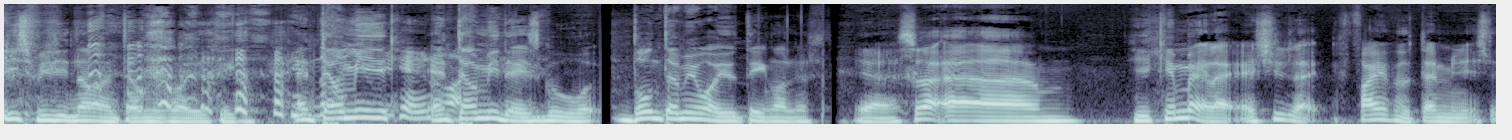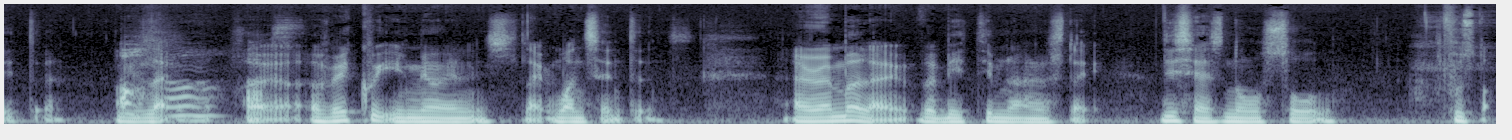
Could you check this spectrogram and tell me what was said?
Please read it now and tell me what you think. And tell me you cannot. and tell me that it's good work. Don't tell me what you think, honest. Yeah. So um he came back like actually like five or ten minutes later. With like Oh, a, a very quick email and it's like one sentence. I remember like verbatim lah, I was like, this has no soul. Full stop.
